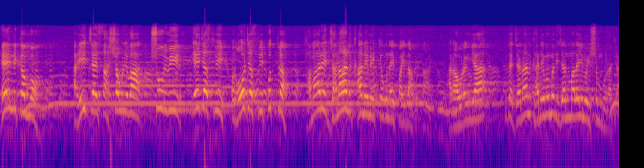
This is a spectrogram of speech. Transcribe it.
हे निकम्मो अरे हीच जैसा शौर्यवान शूरवीर तेजस्वी और ओजस्वी पुत्र हमारे जनान खाने में क्यों नहीं पैदा होता है? अरे औरंग्या तुझ्या जनान खाने मध्ये जन्माला येईल होय शंभू राजा।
